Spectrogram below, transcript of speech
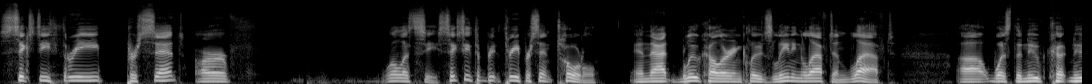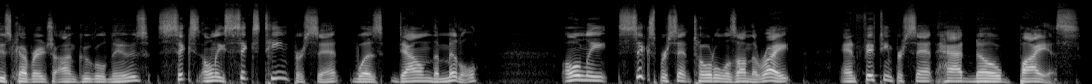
63% are well, let's see, 63% total, and that blue color includes leaning left and left, uh, was the new co- news coverage on Google News. Six, only 16% was down the middle. Only 6% total was on the right, and 15% had no bias.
